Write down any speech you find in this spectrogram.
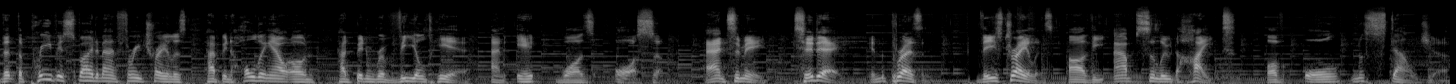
that the previous Spider Man 3 trailers had been holding out on had been revealed here, and it was awesome. And to me, today, in the present, these trailers are the absolute height of all nostalgia.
